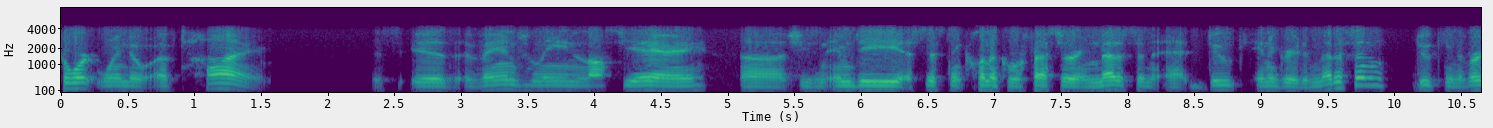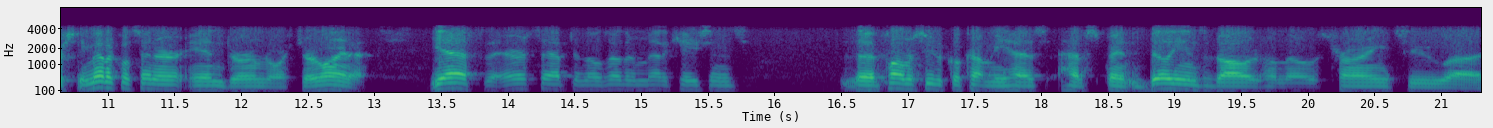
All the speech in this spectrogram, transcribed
short window of time. This is Evangeline Lausier. Uh, she's an MD, assistant clinical professor in medicine at Duke Integrative Medicine, Duke University Medical Center in Durham, North Carolina. Yes, the Aricept and those other medications the pharmaceutical company has have spent billions of dollars on those trying to uh,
